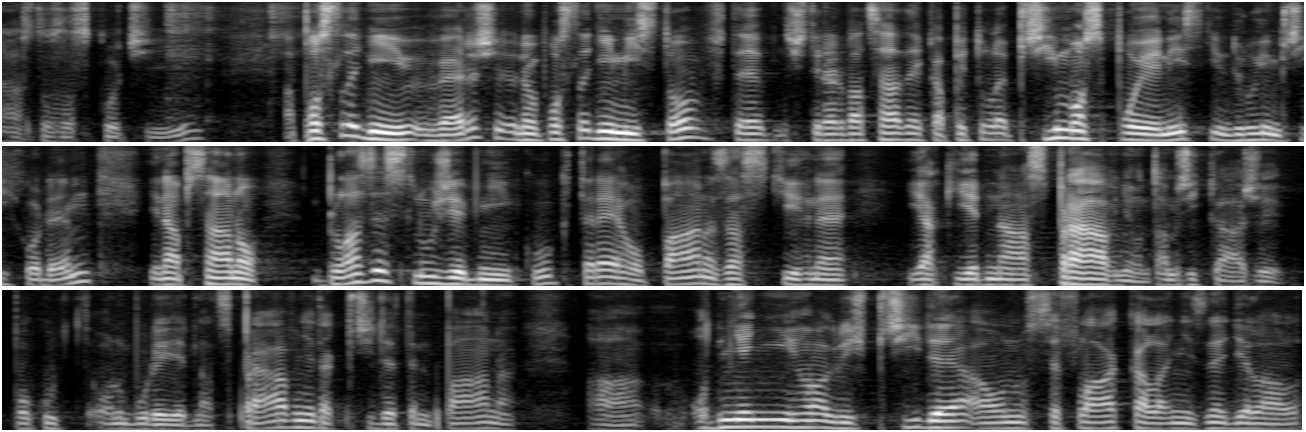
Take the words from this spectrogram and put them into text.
nás to zaskočí. A poslední verš, no poslední místo v té 24. kapitole, přímo spojený s tím druhým příchodem, je napsáno blaze služebníku, kterého pán zastihne, jak jedná správně. On tam říká, že pokud on bude jednat správně, tak přijde ten pán a odmění ho a když přijde a on se flákal a nic nedělal,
